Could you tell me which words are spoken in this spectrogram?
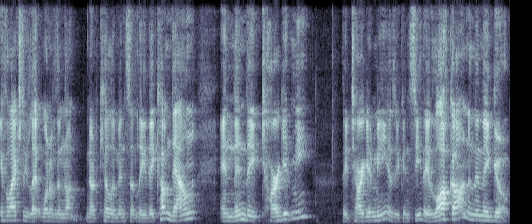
if I'll actually let one of them not not kill him instantly, they come down and then they target me. They target me, as you can see. They lock on and then they go.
